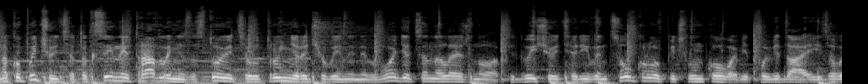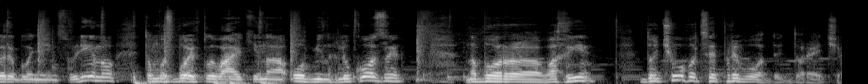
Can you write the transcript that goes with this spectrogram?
Накопичуються токсини, травлення, застоюються, отруйні речовини не виводяться належно, підвищується рівень цукру, підшлункова відповідає і за вироблення інсуліну, тому збої впливають і на обмін глюкози, набор е, ваги. До чого це приводить, до речі?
